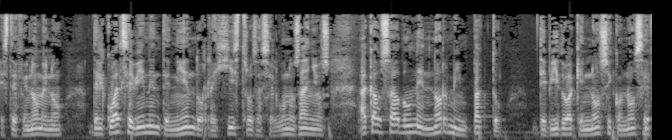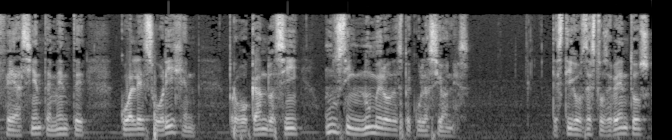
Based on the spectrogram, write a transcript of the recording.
Este fenómeno, del cual se vienen teniendo registros hace algunos años, ha causado un enorme impacto debido a que no se conoce fehacientemente cuál es su origen, provocando así un sinnúmero de especulaciones. Testigos de estos eventos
